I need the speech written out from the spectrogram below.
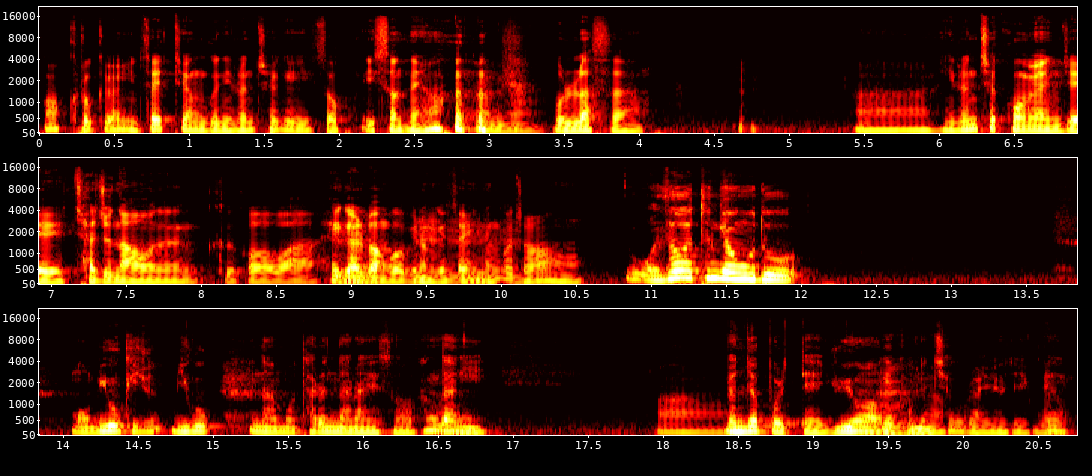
어 그러게요. 인사이트 연근 이런 책이 있었 있었네요. 그럼요. 몰랐어요. 아 이런 책 보면 이제 자주 나오는 그거와 해결 음. 방법 이런 게 음, 써 있는 음, 거죠. 원서 같은 경우도 뭐 미국 기준, 미국이나 뭐 다른 나라에서 상당히 아 면접 볼 때 유용하게 음, 보는 그래요? 책으로 알려져 있고요. 네.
